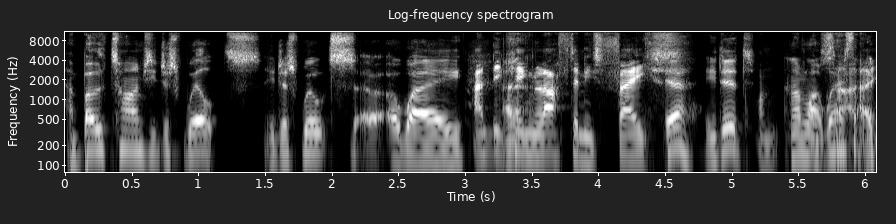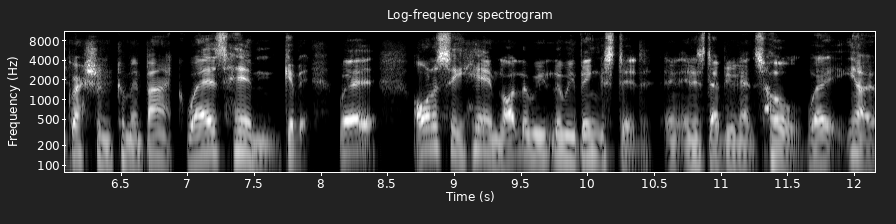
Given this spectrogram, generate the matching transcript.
And both times he just wilts. He just wilts uh, away. Andy and, King laughed in his face. Yeah, he did. On, and I'm like, where's Saturday. that aggression coming back? Where's him? Give it. Where I want to see him, like Luis Luis Binks did in, in his debut against Hull, where you know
